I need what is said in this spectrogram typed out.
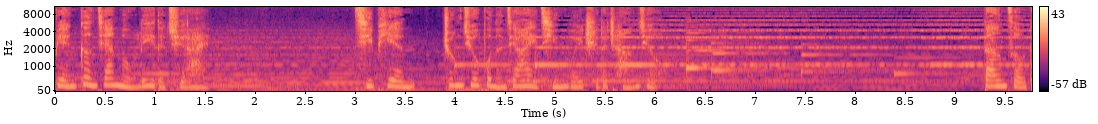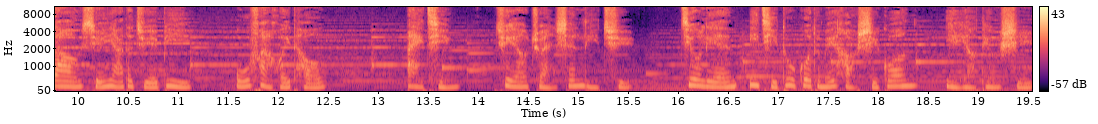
便更加努力的去爱。欺骗终究不能将爱情维持的长久。当走到悬崖的绝壁，无法回头，爱情却要转身离去，就连一起度过的美好时光也要丢失。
